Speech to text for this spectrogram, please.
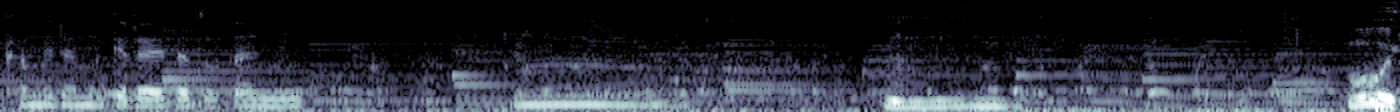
カメラ向けられた途端に。うーん。うん。おい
